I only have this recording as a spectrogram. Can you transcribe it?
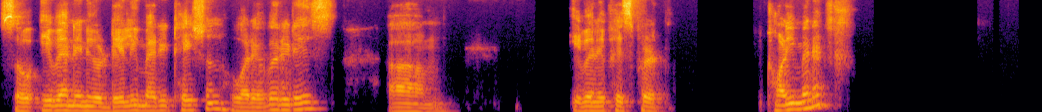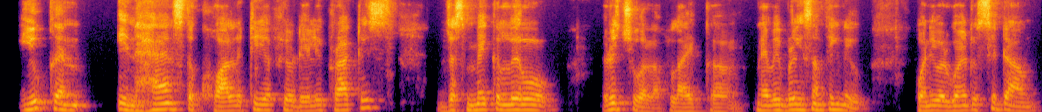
So even in your daily meditation, whatever it is, um, even if it's for 20 minutes, you can enhance the quality of your daily practice. Just make a little ritual of like um, maybe bring something new. When you are going to sit down,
